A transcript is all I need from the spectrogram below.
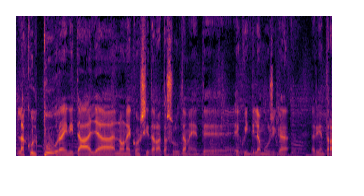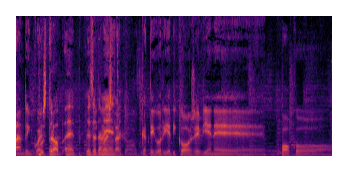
la cultura in Italia non è considerata assolutamente e quindi la musica rientrando in questa, Purtroppo, eh, in questa categoria di cose viene poco,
